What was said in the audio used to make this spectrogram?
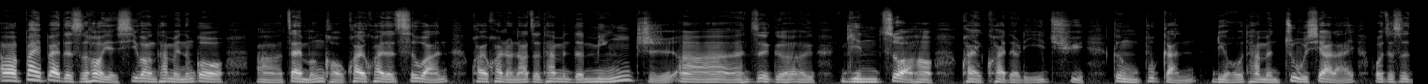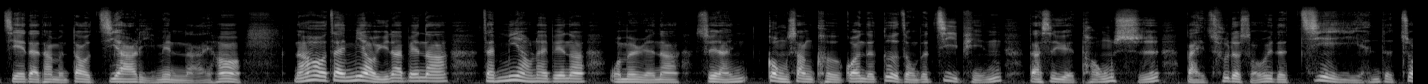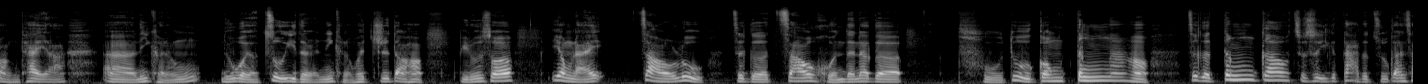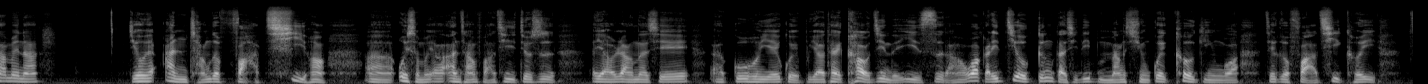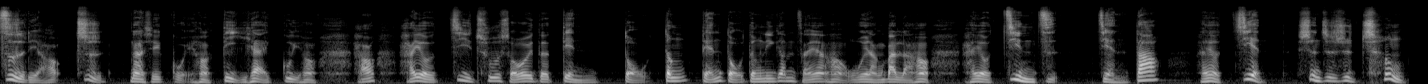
啊拜拜的时候也希望他们能够啊在门口快快的吃完，快快的拿着他们的冥纸啊这个银座哈，快快的离去，更不敢留他们住下来，或者是接待他们到家里面来哈。然后在庙宇那边呢、在庙那边呢、我们人呢、啊，虽然供上可观的各种的祭品，但是也同时摆出了所谓的戒严的状态啦、啊。呃，你可能如果有注意的人，你可能会知道哈，比如说用来照路这个招魂的那个普度宫灯啊，哈，这个灯高就是一个大的竹竿上面呢、就会暗藏的法器哈，呃，为什么要暗藏法器？就是要让那些呃孤魂野鬼不要太靠近的意思。然后我给你照光，但是你不能想过靠近我。这个法器可以治疗治那些鬼哈，地下鬼哈。好，还有祭出所谓的点斗灯，点斗灯你敢知样哈？有的人捌啦哈。还有镜子、剪刀，还有剑，甚至是秤。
